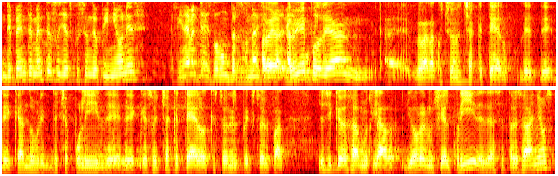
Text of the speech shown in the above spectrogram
independientemente, eso ya es cuestión de opiniones, finalmente es todo un personaje. A ver, a mí me podrían, eh, me van a cuestionar chaquetero, de, de, que ando de chapulín, de, que soy chaquetero, que estoy en el PRI, que estoy en el PAN. Yo sí quiero dejar muy claro, yo renuncié al PRI desde hace tres años,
